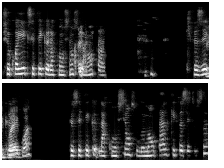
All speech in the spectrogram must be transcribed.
Je croyais que c'était que la conscience ou le mental qui faisait Vous croyez que, quoi? que c'était que la conscience ou le mental qui faisait tout ça.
